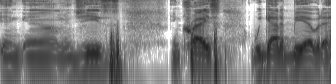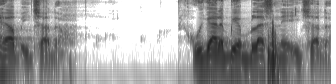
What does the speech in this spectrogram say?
in, um, in Jesus, in Christ. We got to be able to help each other. We got to be a blessing to each other.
